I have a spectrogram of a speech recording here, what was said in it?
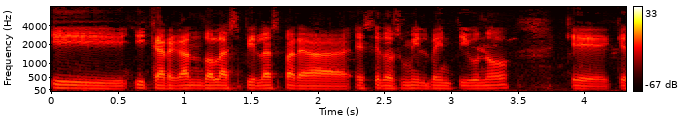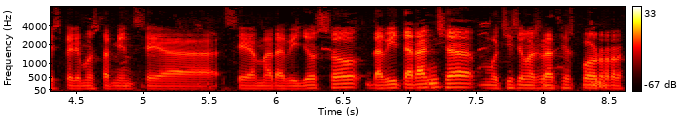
y, cargando las pilas para ese 2021 que, que esperemos también sea, sea maravilloso. David Arancha, muchísimas gracias por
